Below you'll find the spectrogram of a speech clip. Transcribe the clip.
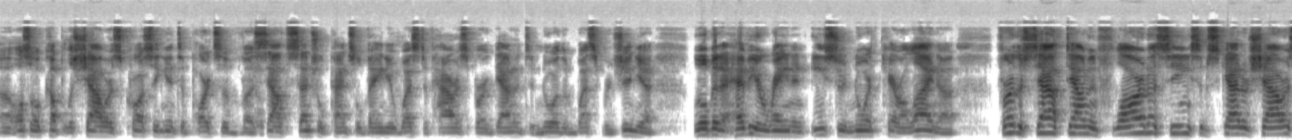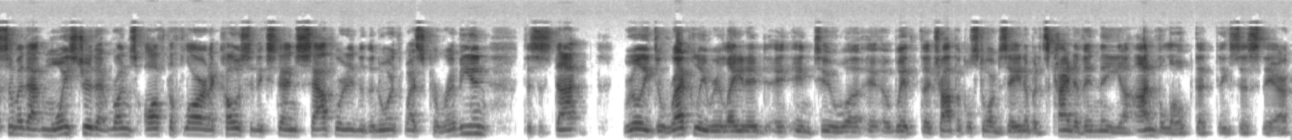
Uh, also, a couple of showers crossing into parts of uh, south central Pennsylvania, west of Harrisburg, down into northern West Virginia. A little bit of heavier rain in eastern North Carolina. Further south, down in Florida, seeing some scattered showers. Some of that moisture that runs off the Florida coast and extends southward into the northwest Caribbean. This is not really directly related into uh, with the tropical storm Zeta, but it's kind of in the uh, envelope that exists there.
